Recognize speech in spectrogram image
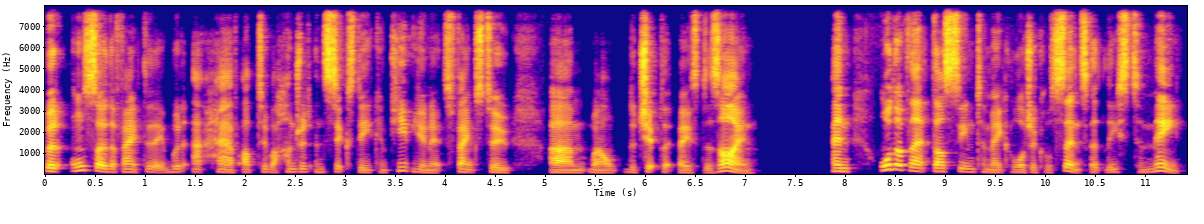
but also the fact that it would have up to 160 compute units thanks to, um, well, the chiplet-based design. And all of that does seem to make logical sense, at least to me.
